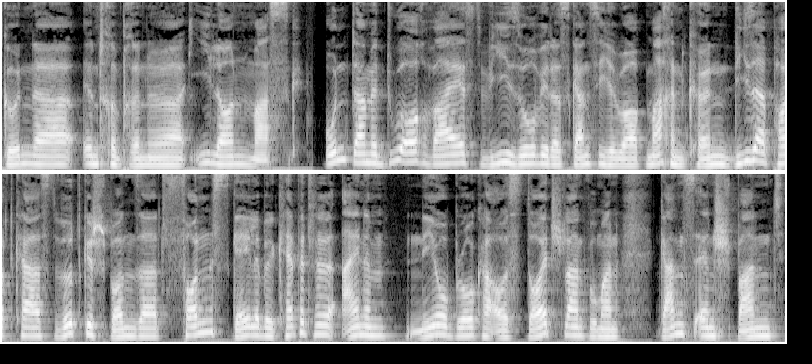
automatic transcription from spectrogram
Gründer, Entrepreneur Elon Musk. Und damit du auch weißt, wieso wir das Ganze hier überhaupt machen können, dieser Podcast wird gesponsert von Scalable Capital, einem Neo-Broker aus Deutschland, wo man ganz entspannt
